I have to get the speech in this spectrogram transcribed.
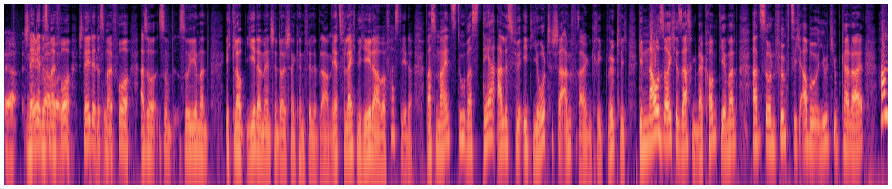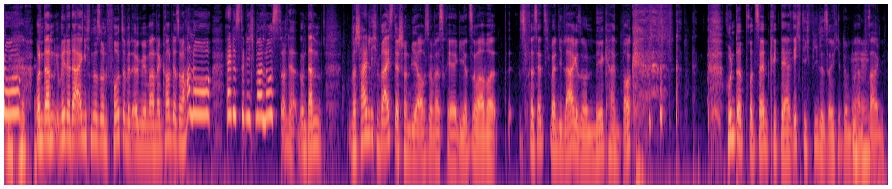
Ja. Stell dir das mal vor, stell dir das mal vor. Also so, so jemand, ich glaube, jeder Mensch in Deutschland kennt Philipp Lahm. Jetzt vielleicht nicht jeder, aber fast jeder. Was meinst du, was der alles für idiotische Anfragen kriegt? Wirklich. Genau solche Sachen. Da kommt jemand, hat so einen 50-Abo-YouTube-Kanal. Hallo! Und dann will der da eigentlich nur so ein Foto mit irgendwie machen. Dann kommt er so, hallo, hättest du nicht mal Lust? Und, und dann, wahrscheinlich weiß der schon, wie er auf sowas reagiert, so, aber es versetzt sich mal in die Lage, so, nee, kein Bock. 100% kriegt er ja richtig viele solche dummen Mhm. Anfragen.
